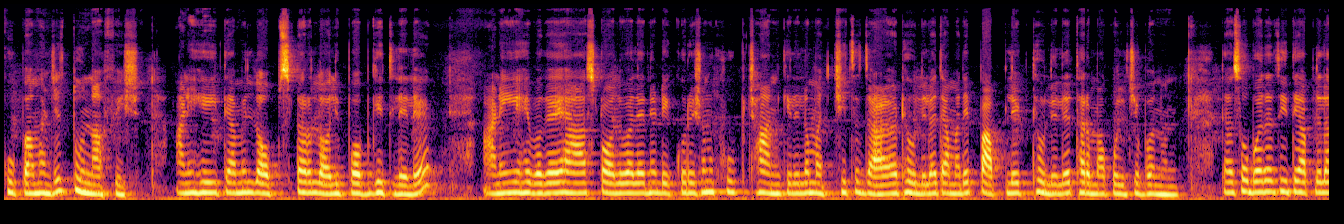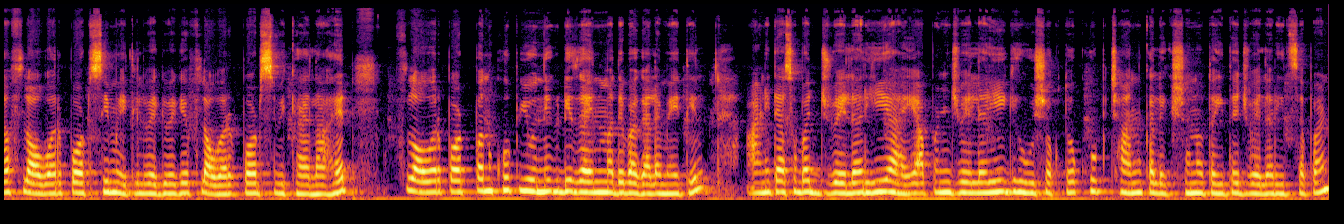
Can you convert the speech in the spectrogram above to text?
कुपा म्हणजे तुना फिश आणि हे इथे आम्ही लॉबस्टर लॉलीपॉप घेतलेले. आणि हे बघा ह्या स्टॉलवाल्याने डेकोरेशन खूप छान केलेलं मच्छीचं जाळं ठेवलेलं त्यामध्ये पापलेट ठेवलेले थर्माकोलचे बनवून. त्यासोबतच इथे आपल्याला फ्लॉवर पॉट्सही मिळतील वेगवेगळे फ्लॉवर पॉट्स विकायला आहेत. फ्लॉवर पॉट पण खूप युनिक डिझाईनमध्ये बघायला मिळतील. आणि त्यासोबत ज्वेलरीही आहे. आपण ज्वेलरी घेऊ शकतो. खूप छान कलेक्शन होतं इथे ज्वेलरीचं पण.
